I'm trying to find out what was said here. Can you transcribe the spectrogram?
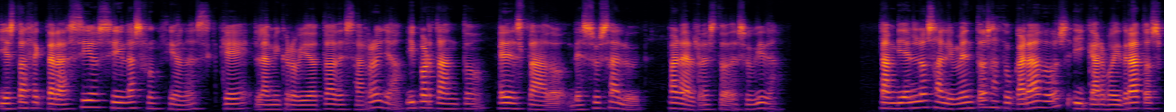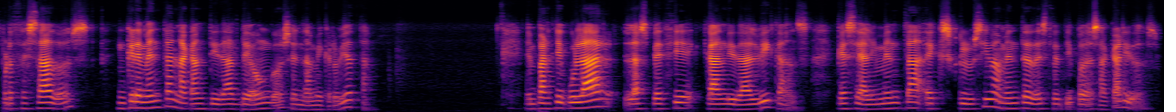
Y esto afectará sí o sí las funciones que la microbiota desarrolla y por tanto el estado de su salud para el resto de su vida. También los alimentos azucarados y carbohidratos procesados incrementan la cantidad de hongos en la microbiota en particular la especie Candida albicans, que se alimenta exclusivamente de este tipo de sacáridos.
